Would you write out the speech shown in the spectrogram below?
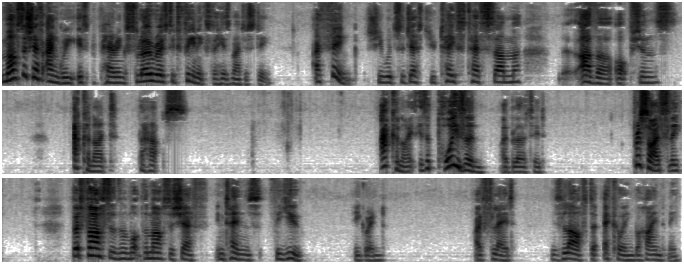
Master Chef Angui is preparing slow-roasted phoenix for His Majesty. I think she would suggest you taste test some other options. Aconite, perhaps. Aconite is a poison, I blurted. Precisely. But faster than what the Master Chef intends for you, he grinned. I fled, his laughter echoing behind me.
